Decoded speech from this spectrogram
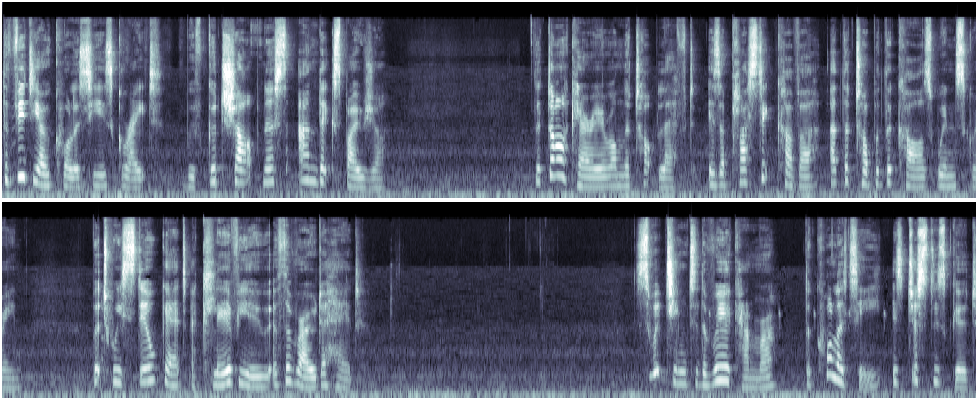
The video quality is great, with good sharpness and exposure. The dark area on the top left is a plastic cover at the top of the car's windscreen, but we still get a clear view of the road ahead. Switching to the rear camera, the quality is just as good.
